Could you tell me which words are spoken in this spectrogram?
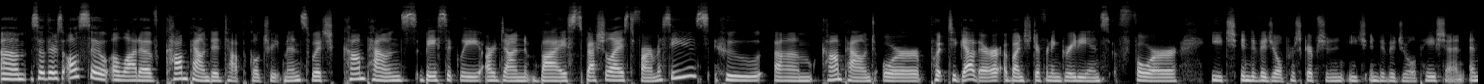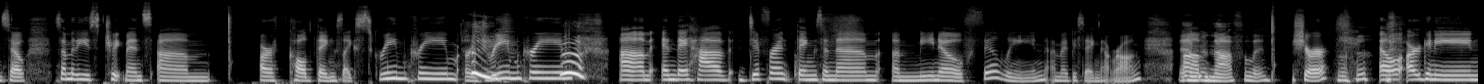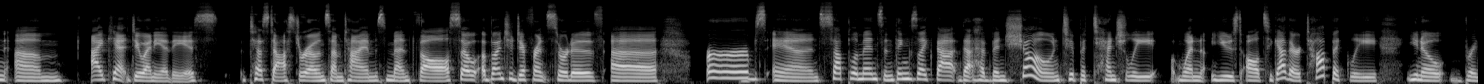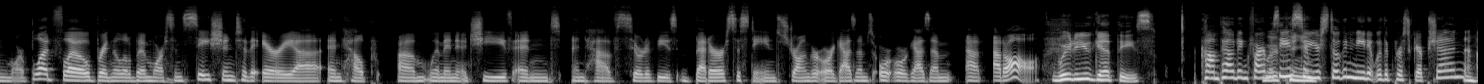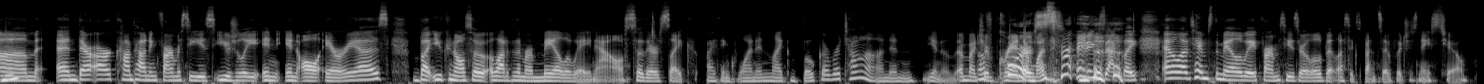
Um, so there's also a lot of compounded topical treatments, which compounds basically are done by specialized pharmacies who um, compound or put together a bunch of different ingredients for each individual prescription and each individual patient. And so some of these treatments um, are called things like Scream Cream or Dream Cream. Um, and they have different things in them aminophylline. I might be saying that wrong. Um, Aminophylline. Sure. L-arginine. Um, I can't do any of these. Testosterone sometimes, menthol. So a bunch of different sort of uh, herbs and supplements and things like that that have been shown to potentially, when used all together topically, you know, bring more blood flow, bring a little bit more sensation to the area, and help um, women achieve and and have sort of these better, sustained, stronger orgasms or orgasm at, at all Where do you get these? Compounding pharmacies so you- you're still going to need it with a prescription Mhm. um, and there are compounding pharmacies usually in in all areas but you can also a lot of them are mail away now so there's like i think one in like boca raton and you know a bunch Of of, random ones right exactly and a lot of times the mail away pharmacies are a little bit less expensive which is nice too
